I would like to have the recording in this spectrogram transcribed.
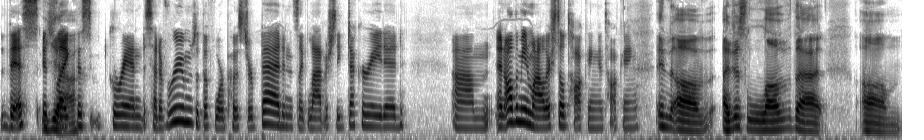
this. It's Yeah. like this grand set of rooms with a four poster bed and it's like lavishly decorated um and all the meanwhile they're still talking and talking. And um I just love that um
